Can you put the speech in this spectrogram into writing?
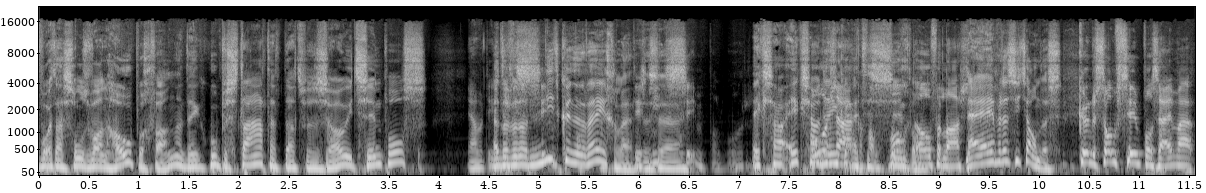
word daar soms wanhopig van. Dan denk ik, hoe bestaat het dat we zoiets simpels, Ja, maar dat we dat simpel. niet kunnen regelen? Het is Dus, niet eh, simpel hoor. ik zou, ik zou denken, het van is simpel. vochtoverlast Nee, maar dat is iets anders. kunnen soms simpel zijn, maar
